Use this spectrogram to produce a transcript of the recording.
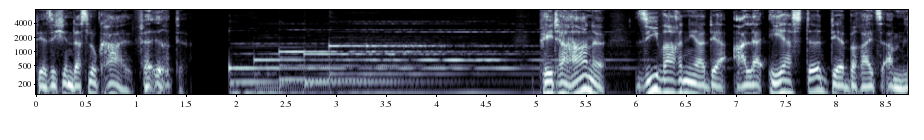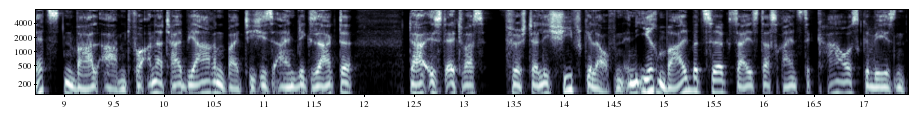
der sich in das Lokal verirrte. Peter Hane, Sie waren ja der allererste, der bereits am letzten Wahlabend vor anderthalb Jahren bei Tichys Einblick sagte, da ist etwas fürchterlich schiefgelaufen. In Ihrem Wahlbezirk sei es das reinste Chaos gewesen.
